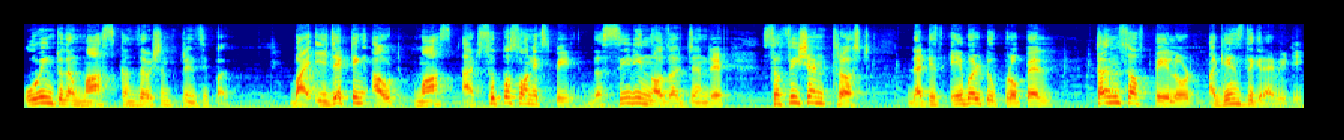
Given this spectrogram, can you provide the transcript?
owing to the mass conservation principle. By ejecting out mass at supersonic speed, the CD nozzle generates sufficient thrust that is able to propel tons of payload against the gravity.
